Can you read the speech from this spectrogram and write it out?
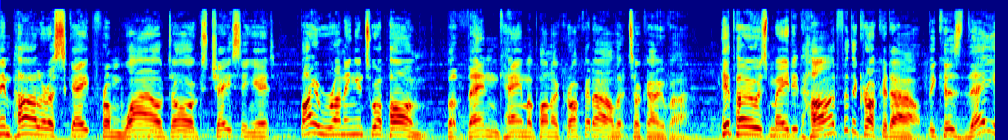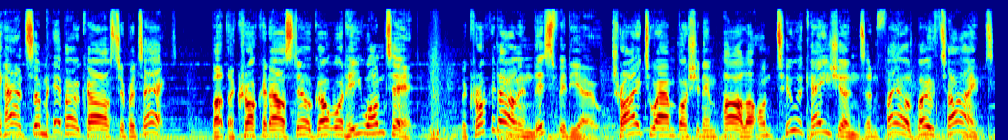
impala escaped from wild dogs chasing it by running into a pond, but then came upon a crocodile that took over. Hippos made it hard for the crocodile because they had some hippo calves to protect, but the crocodile still got what he wanted. The crocodile in this video tried to ambush an impala on two occasions and failed both times,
